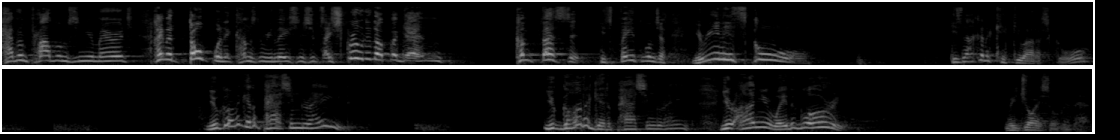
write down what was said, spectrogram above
Having problems in your marriage? I'm a dope when it comes to relationships. I screwed it up again. Confess it. He's faithful and just. You're in His school. He's not going to kick you out of school. You're going to get a passing grade. You're going to get a passing grade. You're on your way to glory. Rejoice over that.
